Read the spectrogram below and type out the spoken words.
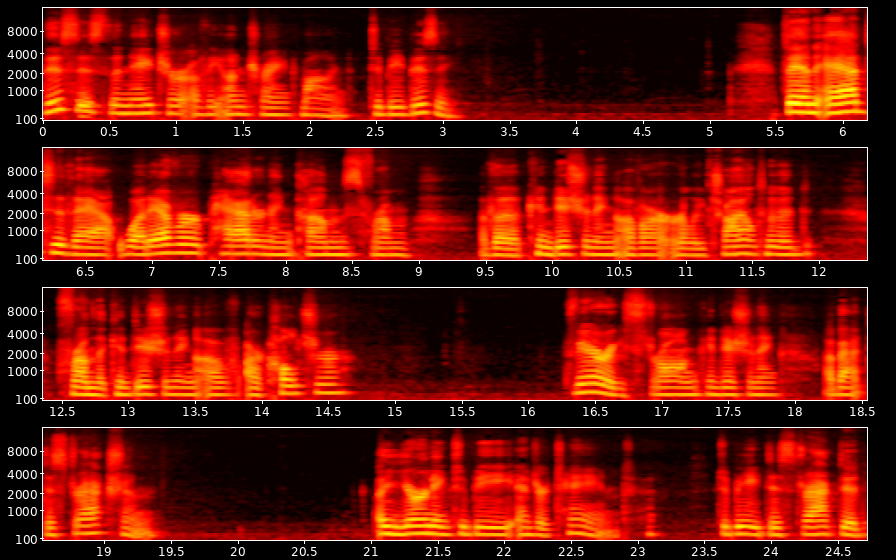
this is the nature of the untrained mind to be busy. Then add to that whatever patterning comes from the conditioning of our early childhood, from the conditioning of our culture. Very strong conditioning about distraction, a yearning to be entertained to be distracted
